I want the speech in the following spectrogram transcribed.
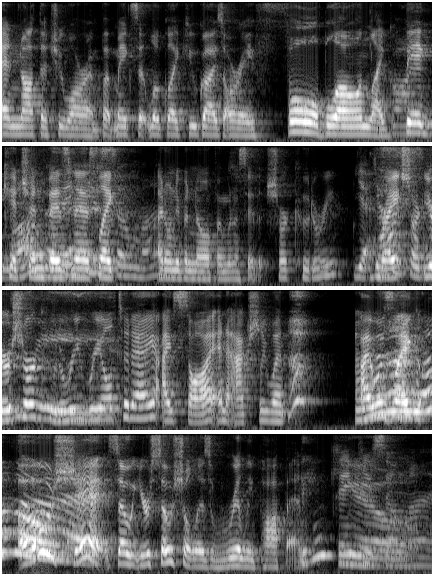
and not that you aren't, but makes it look like you guys are a full blown like oh, God, big kitchen it. business. Thank like so. I don't even know if I'm gonna say that charcuterie. Yes. Yeah, right? charcuterie. Your charcuterie reel today, I saw it and actually went. I oh, was I like, love oh shit! So your social is really popping. Thank, Thank you so much.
